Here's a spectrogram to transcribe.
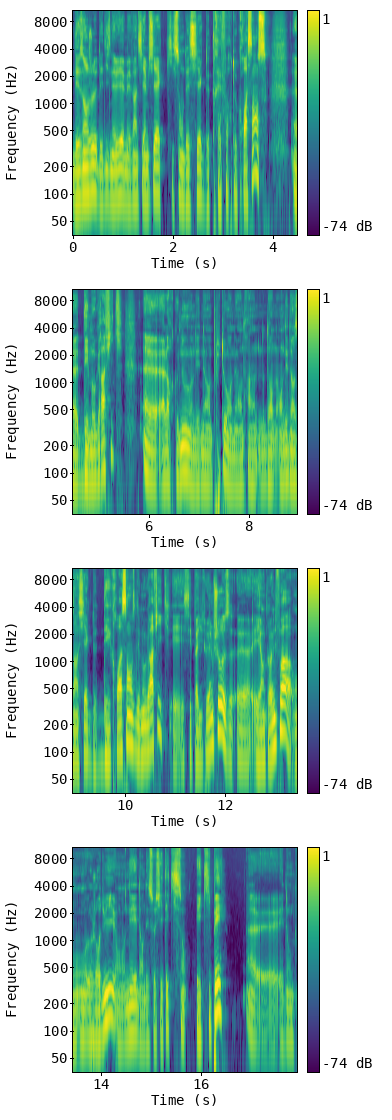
des enjeux des 19e et 20e siècles, qui sont des siècles de très forte croissance euh, démographique, euh, alors que nous, on est dans, plutôt, on est en train, dans, on est dans un siècle de décroissance démographique, et c'est pas du tout la même chose. Euh, et encore une fois, aujourd'hui, on est dans des sociétés qui sont équipées euh, et donc,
